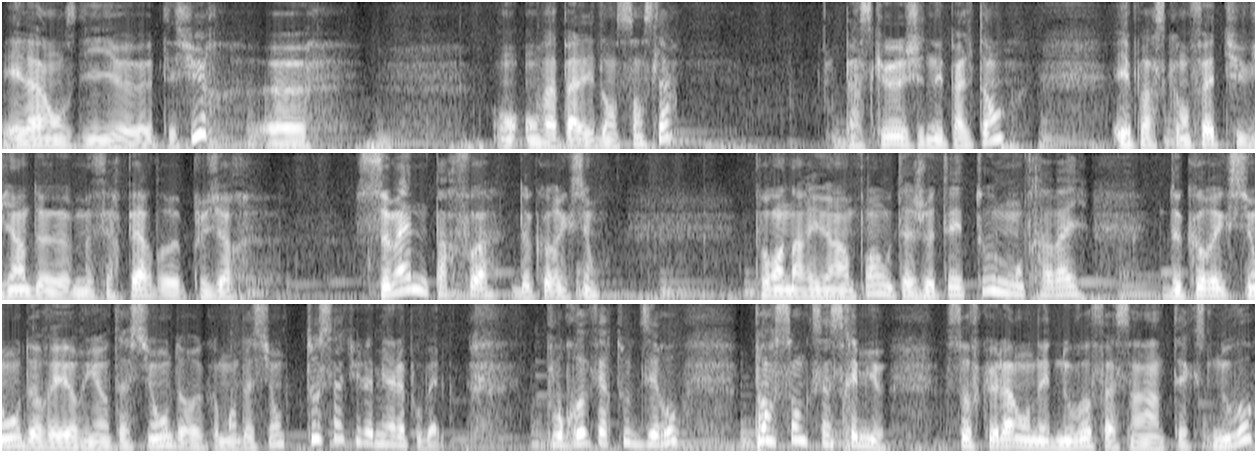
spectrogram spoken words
Et là, on se dit, euh, t'es sûr euh, on, on va pas aller dans ce sens-là? Parce que je n'ai pas le temps et parce qu'en fait tu viens de me faire perdre plusieurs semaines parfois de correction pour en arriver à un point où tu as jeté tout mon travail de correction, de réorientation, de recommandation, tout ça tu l'as mis à la poubelle. Pour refaire tout de zéro, pensant que ça serait mieux. Sauf que là on est de nouveau face à un texte nouveau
